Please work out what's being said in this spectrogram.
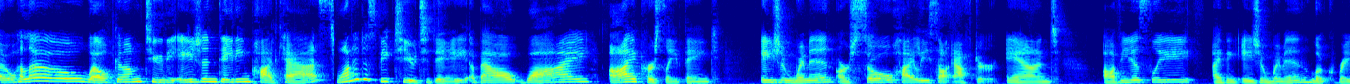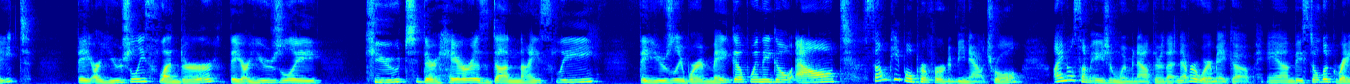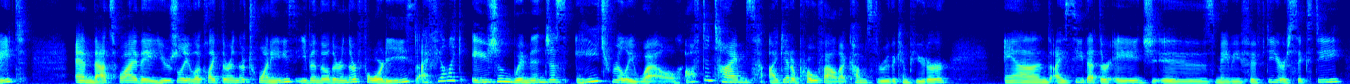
Hello, hello. Welcome to the Asian Dating Podcast. Wanted to speak to you today about why I personally think Asian women are so highly sought after. And obviously, I think Asian women look great. They are usually slender, they are usually cute, their hair is done nicely. They usually wear makeup when they go out. Some people prefer to be natural. I know some Asian women out there that never wear makeup and they still look great. And that's why they usually look like they're in their 20s, even though they're in their 40s. I feel like Asian women just age really well. Oftentimes, I get a profile that comes through the computer and I see that their age is maybe 50 or 60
